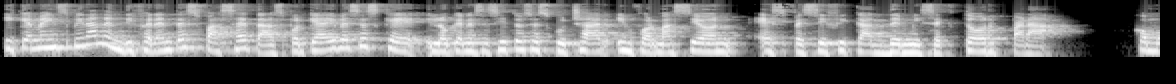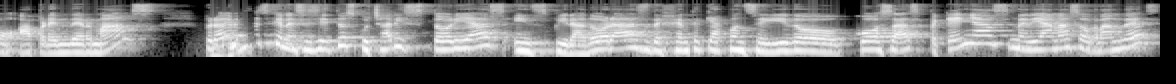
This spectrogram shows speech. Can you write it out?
y que me inspiran en diferentes facetas, porque hay veces que lo que necesito es escuchar información específica de mi sector para como aprender más, pero hay veces que necesito escuchar historias inspiradoras de gente que ha conseguido cosas pequeñas, medianas o grandes,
